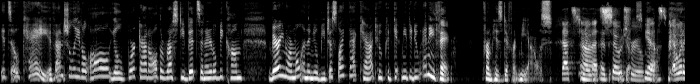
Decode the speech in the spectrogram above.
It's okay. Eventually it'll all, you'll work out all the rusty bits and it'll become very normal. And then you'll be just like that cat who could get me to do anything from his different meows. That's you know Uh, that's so true. Yeah. That's, yeah, what a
